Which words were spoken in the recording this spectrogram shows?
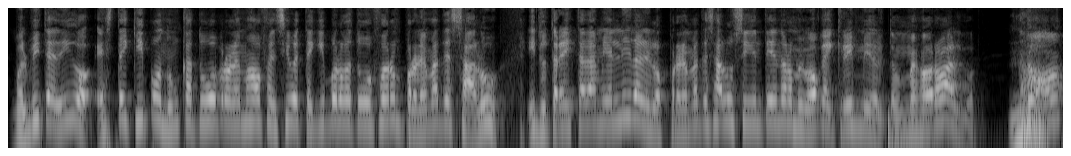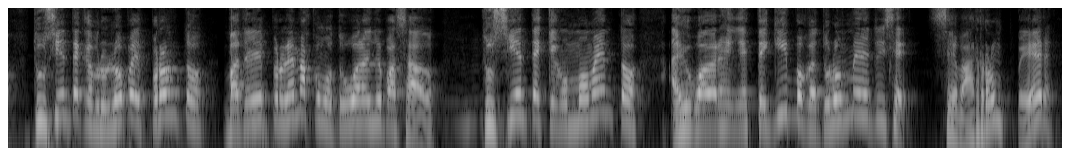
Vuelvo y te digo, este equipo nunca tuvo problemas ofensivos. Este equipo lo que tuvo fueron problemas de salud. Y tú trajiste a Damian Lillard y los problemas de salud siguen teniendo lo mismo que Chris Middleton. ¿Mejoró algo? No. Tú sientes que Bruce López pronto va a tener problemas como tuvo el año pasado. Tú sientes que en un momento hay jugadores en este equipo que tú los miras y tú dices, se va a romper.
